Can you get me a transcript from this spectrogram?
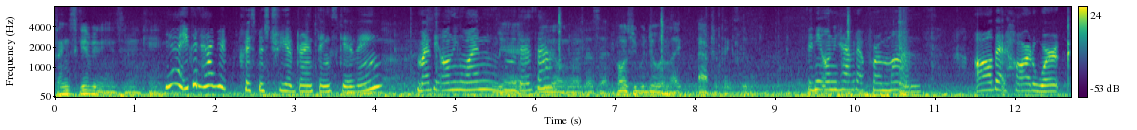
Thanksgiving is when it came. Yeah, you can have your Christmas tree up during Thanksgiving. Am I the only one who does that? the only one does that. Most people do it like after Thanksgiving. Then you only have it up for a month. All that hard work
